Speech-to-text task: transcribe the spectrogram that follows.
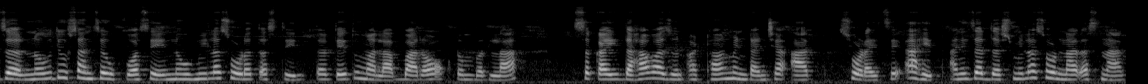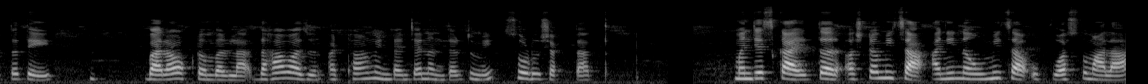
जर नऊ दिवसांचे उपवास हे नवमीला सोडत असतील तर ते तुम्हाला बारा ऑक्टोंबरला सकाळी दहा वाजून अठ्ठावन्न मिनिटांच्या आत सोडायचे आहेत. आणि जर दशमीला सोडणार असणार तर ते बारा ऑक्टोंबरला दहा वाजून अठ्ठावन्न मिनिटांच्या नंतर तुम्ही सोडू शकतात. म्हणजेच काय? तर अष्टमीचा आणि नवमीचा उपवास तुम्हाला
